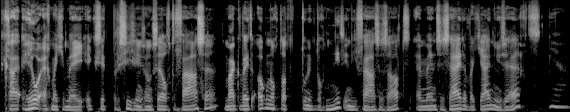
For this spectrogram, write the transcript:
ga heel erg met je mee. Ik zit precies in zo'nzelfde fase. Maar ik weet ook nog dat toen ik nog niet in die fase zat en mensen zeiden wat jij nu zegt, Ja.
